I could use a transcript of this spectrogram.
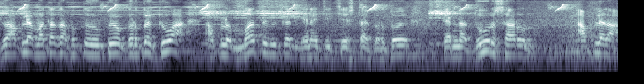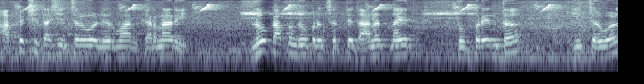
जो आपल्या मताचा फक्त उपयोग करतोय किंवा आपलं मत विकत घेण्याची चेष्टा करतोय त्यांना दूर सारून आपल्याला अपेक्षित अशी चळवळ निर्माण करणारी लोक आपण जोपर्यंत सत्तेत आणत नाहीत तोपर्यंत ही चळवळ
